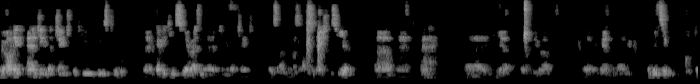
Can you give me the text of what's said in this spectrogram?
periodic energy interchange between these two uh, cavities here, resonant energy interchange, is on these oscillations here. Uh, and uh, here we were again um, convincing to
